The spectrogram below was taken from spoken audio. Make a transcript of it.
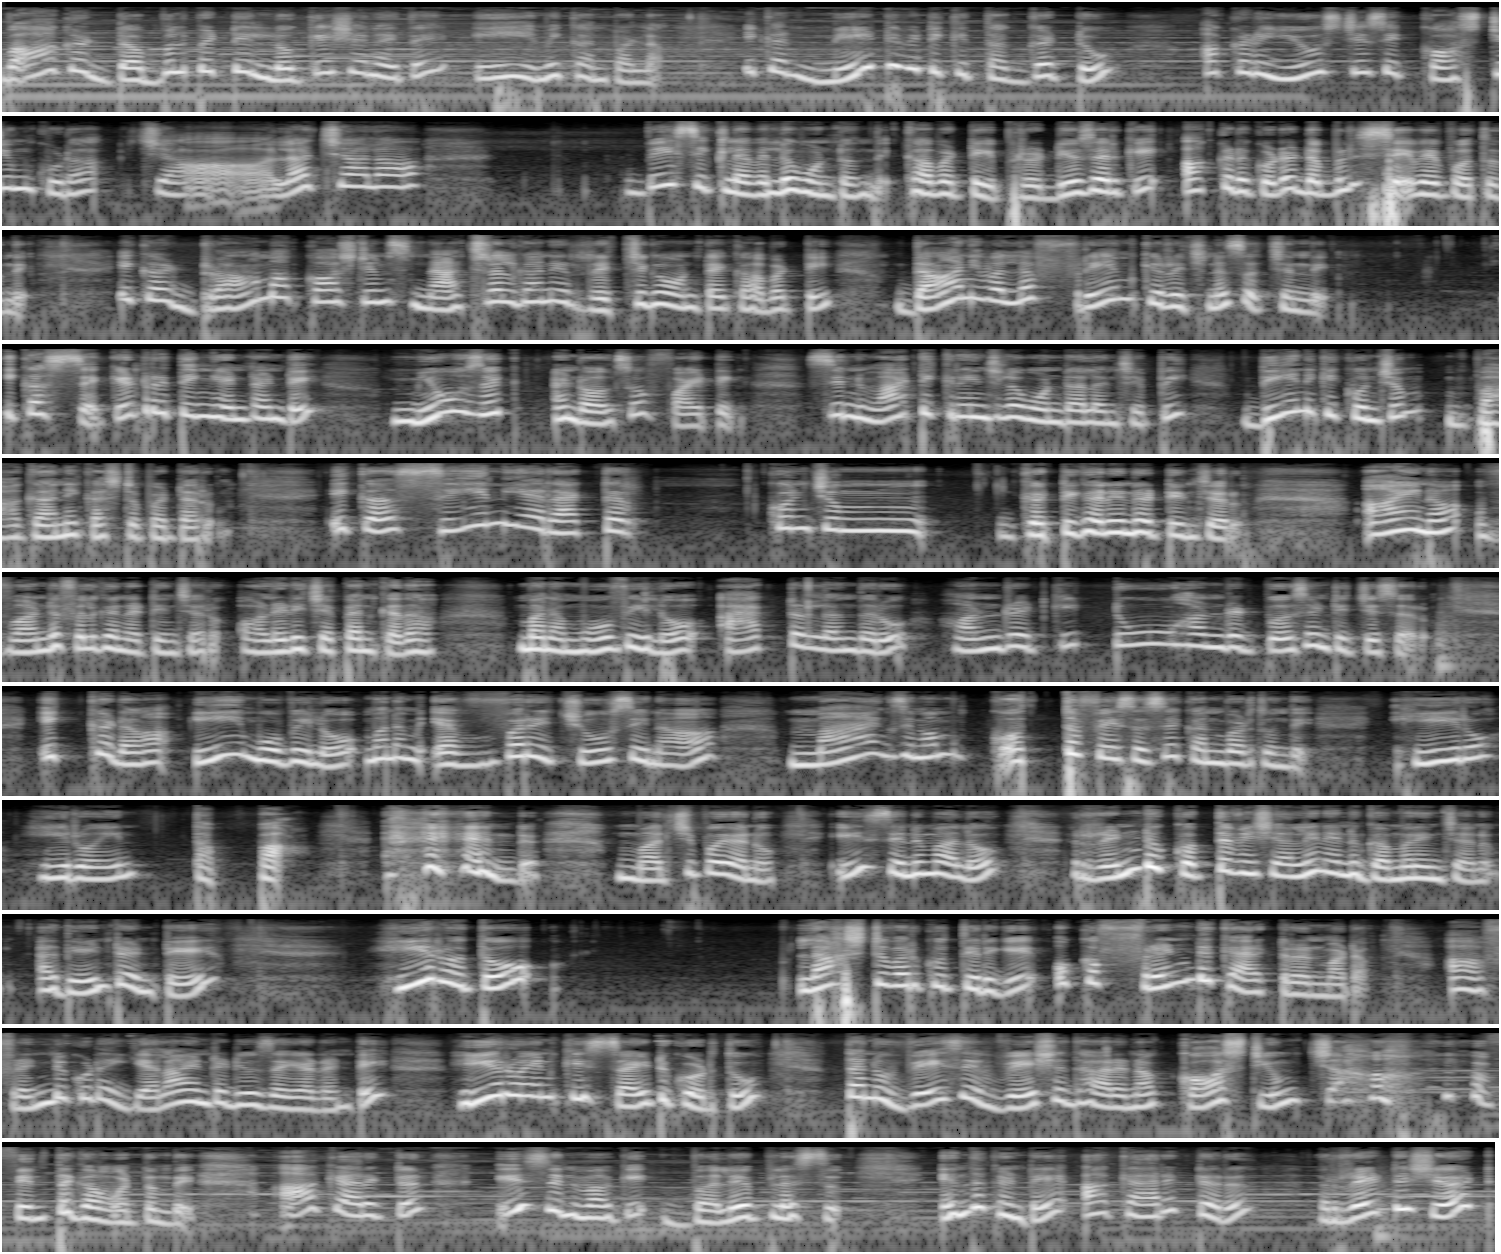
బాగా డబ్బులు పెట్టే లొకేషన్ అయితే ఏమీ కనపడలా. ఇక నేటివిటీకి తగ్గట్టు అక్కడ యూస్ చేసే కాస్ట్యూమ్ కూడా చాలా చాలా బేసిక్ లెవెల్లో ఉంటుంది. కాబట్టి ప్రొడ్యూసర్కి అక్కడ కూడా డబ్బులు సేవ్ అయిపోతుంది. ఇక డ్రామా కాస్ట్యూమ్స్ న్యాచురల్గానే రిచ్గా ఉంటాయి కాబట్టి దానివల్ల ఫ్రేమ్కి రిచ్నెస్ వచ్చింది. ఇక సెకండరీ థింగ్ ఏంటంటే music and also fighting. Cinematic రేంజ్లో ఉండాలని చెప్పి దీనికి కొంచెం బాగానే కష్టపడ్డారు. ఇక సీనియర్ యాక్టర్ కొంచెం గట్టిగానే నటించారు. ఆయన వండర్ఫుల్గా నటించారు. ఆల్రెడీ చెప్పాను కదా మన మూవీలో యాక్టర్లందరూ హండ్రెడ్కి టూ హండ్రెడ్ పర్సెంట్ ఇచ్చేశారు. ఇక్కడ ఈ మూవీలో మనం ఎవరి చూసినా మ్యాక్సిమం కొత్త ఫేసెసే కనబడుతుంది. హీరో హీరోయిన్ తప్ప. అండ్ మర్చిపోయాను ఈ సినిమాలో రెండు కొత్త విషయాల్ని నేను గమనించాను. అదేంటంటే హీరోతో లాస్ట్ వరకు తిరిగే ఒక ఫ్రెండ్ క్యారెక్టర్ అనమాట ఆ ఫ్రెండ్ కూడా ఎలా ఇంట్రడ్యూస్ అయ్యాడంటే హీరోయిన్కి సైట్ కొడుతూ తను వేసే వేషధారణ కాస్ట్యూమ్ చాలా వింతగా ఉంటుంది. ఆ క్యారెక్టర్ ఈ సినిమాకి భలే ప్లస్. ఎందుకంటే ఆ character red shirt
